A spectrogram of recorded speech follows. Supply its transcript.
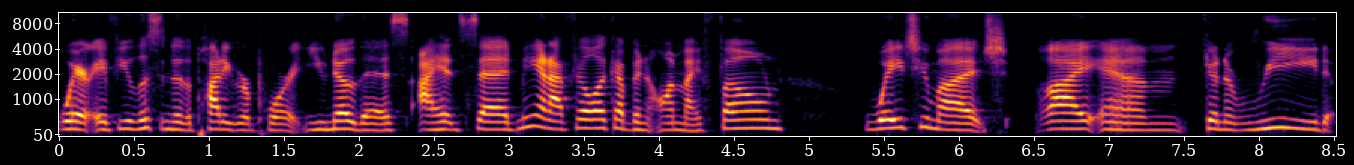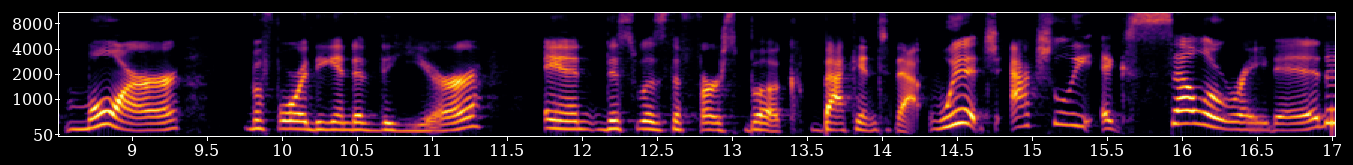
where if you listen to the potty report, you know this. I had said, man, I feel like I've been on my phone way too much. I am going to read more before the end of the year. And this was the first book back into that, which actually accelerated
